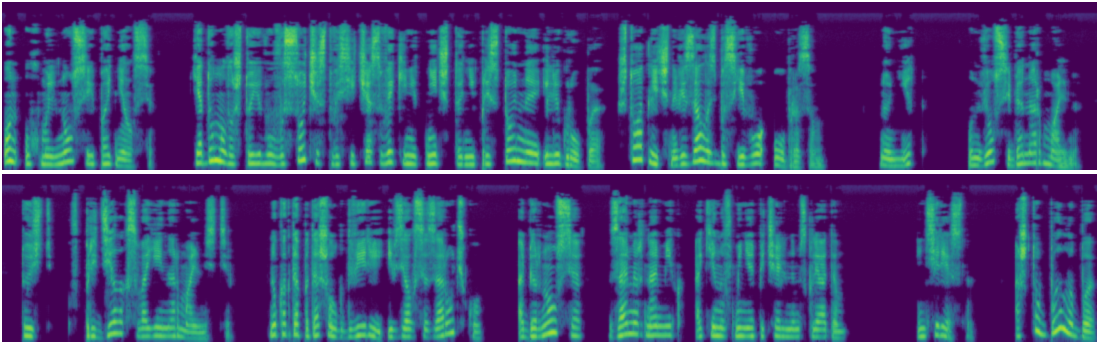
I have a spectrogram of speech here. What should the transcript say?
Он ухмыльнулся и поднялся. Я думала, что его высочество сейчас выкинет нечто непристойное или грубое, что отлично вязалось бы с его образом. Но нет, он вел себя нормально, то есть в пределах своей нормальности. Но когда подошел к двери и взялся за ручку, обернулся, замер на миг, окинув меня печальным взглядом. Интересно, а что было бы,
